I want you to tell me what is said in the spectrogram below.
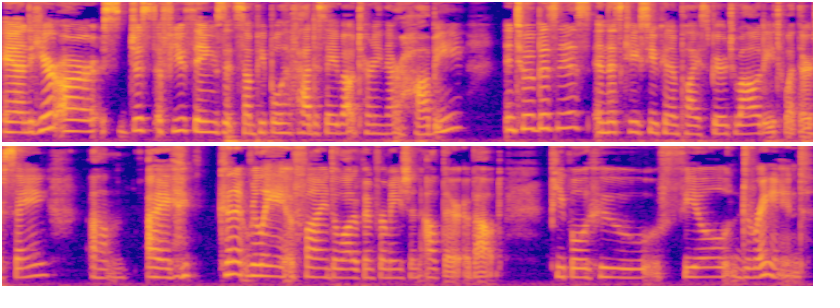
And here are just a few things that some people have had to say about turning their hobby into a business. In this case, you can apply spirituality to what they're saying. Um, I couldn't really find a lot of information out there about people who feel drained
